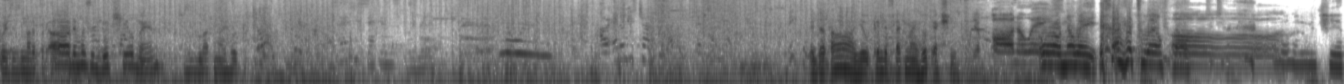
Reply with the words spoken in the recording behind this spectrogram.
Where's this motherfucker? Oh, that was a good shield, man. Just blocked my hook. 30 seconds remaining. Our enemy's chances have been set. It does- oh, you can deflect my hook actually. Yep. Oh, no way! Oh, no way. I had 12. Oh! Oh, shit.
